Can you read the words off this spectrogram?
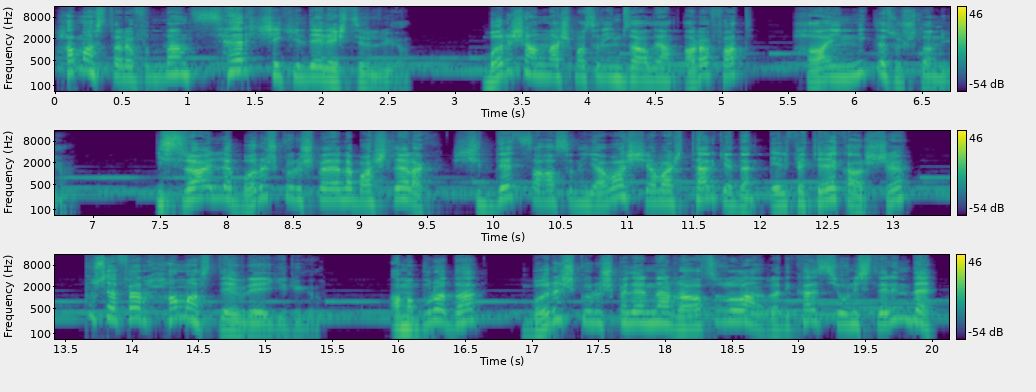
Hamas tarafından sert şekilde eleştiriliyor. Barış anlaşmasını imzalayan Arafat hainlikle suçlanıyor. İsrail'le barış görüşmelerine başlayarak şiddet sahasını yavaş yavaş terk eden El Fethi'ye karşı bu sefer Hamas devreye giriyor. Ama burada barış görüşmelerinden rahatsız olan radikal siyonistlerin de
